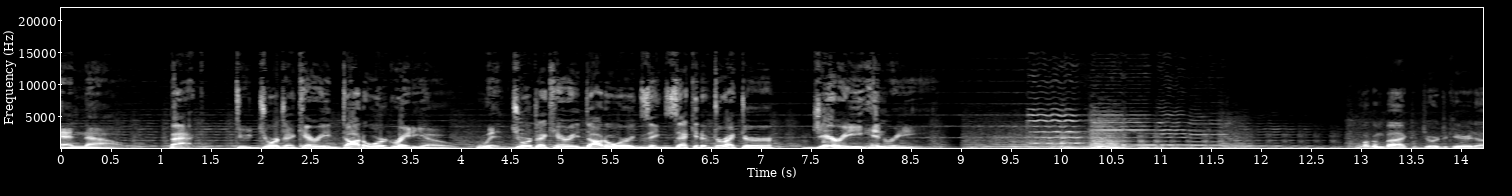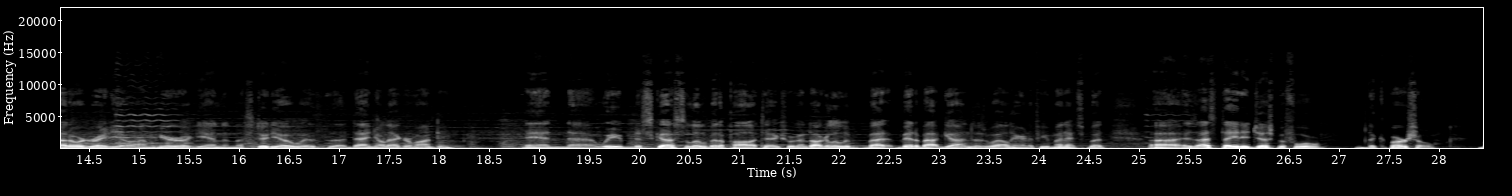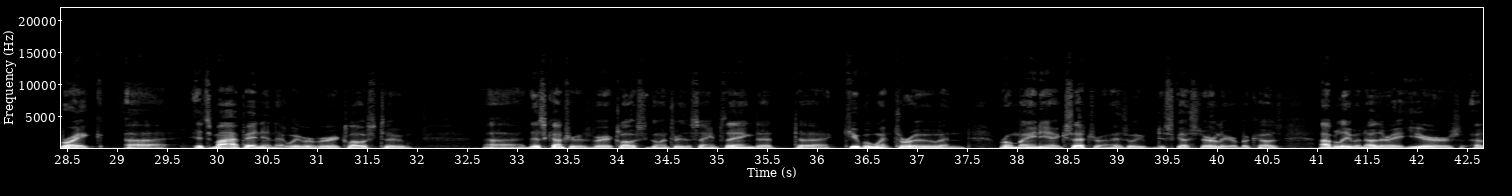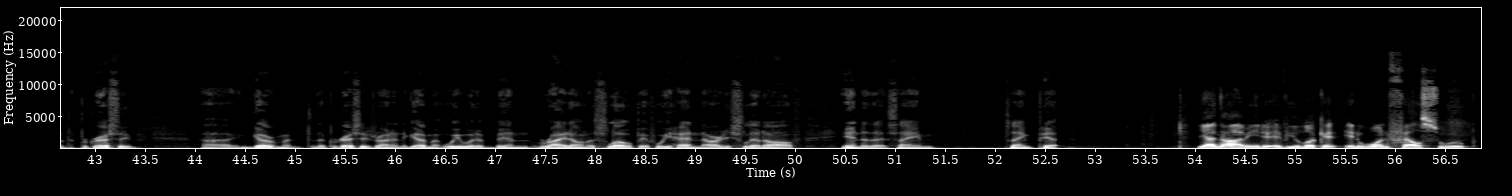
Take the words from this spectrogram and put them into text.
And now, back to GeorgiaCarry.org radio with GeorgiaCarry.org's Executive Director, Jerry Henry. Welcome back to GeorgiaCarry.org radio. I'm here again in the studio with uh, Daniel Agramonte, and uh, we've discussed a little bit of politics. We're going to talk a little bit, about guns as well here in a few minutes. But uh, as I stated just before the commercial break, uh, it's my opinion that we were very close to. Uh, this country was very close to going through the same thing that uh, Cuba went through and Romania, etc., as we've discussed earlier, because I believe another eight years of the progressive uh, government, the progressives running the government, we would have been right on the slope if we hadn't already slid off into that same same pit. Yeah, no, I mean, if you look at in one fell swoop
